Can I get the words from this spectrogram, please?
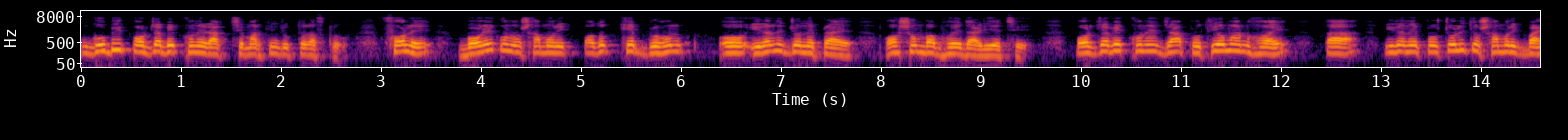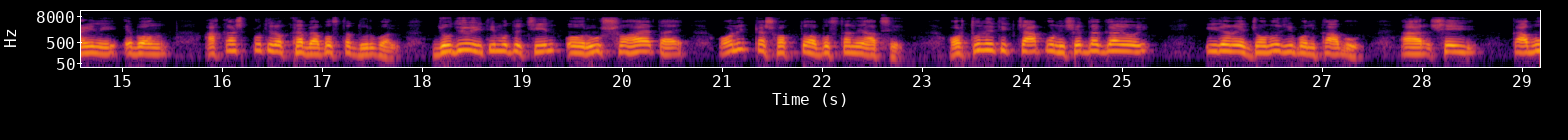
গভীর পর্যবেক্ষণে রাখছে মার্কিন যুক্তরাষ্ট্র। ফলে বড় কোনো সামরিক পদক্ষেপ গ্রহণ ও ইরানের জন্য প্রায় অসম্ভব হয়ে দাঁড়িয়েছে। পর্যবেক্ষণে যা প্রতীয়মান হয় তা ইরানের প্রচলিত সামরিক বাহিনী এবং আকাশ প্রতিরক্ষা ব্যবস্থা দুর্বল। যদিও ইতিমধ্যে চীন ও রুশ সহায়তায় অনেকটা শক্ত অবস্থানে আছে। অর্থনৈতিক চাপ ও নিষেধাজ্ঞায়ও ইরানের জনজীবন কাবু। আর সেই কাবু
